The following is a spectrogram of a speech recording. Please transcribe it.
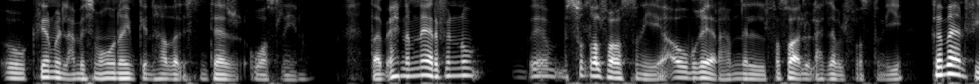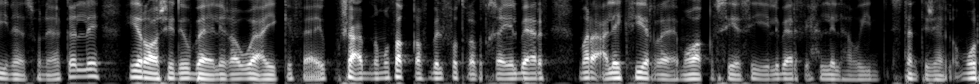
وكثير من اللي عم يسمعونا يمكن هذا الاستنتاج واصلينه. طيب إحنا بنعرف إنه بالسلطه الفلسطينية أو بغيرها من الفصائل والأحزاب الفلسطينية كمان في ناس هناك اللي هي راشدة وبالغة وواعية كفاية وشعبنا مثقف بالفطرة بتخيل بيعرف مرق عليه كثير مواقف سياسية اللي بيعرف يحللها ويستنتج هاي الأمور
